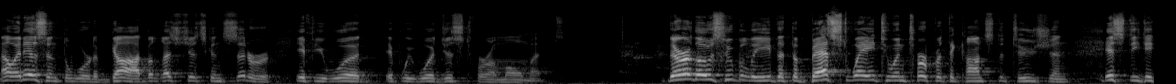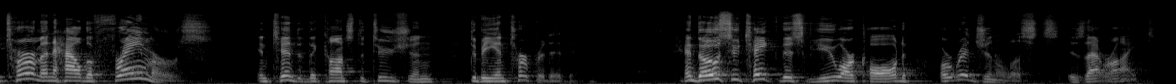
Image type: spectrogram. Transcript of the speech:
Now, it isn't the Word of God, but let's just consider, if you would, if we would, just for a moment. There are those who believe that the best way to interpret the Constitution is to determine how the framers intended the Constitution to be interpreted. And those who take this view are called originalists. Is that right?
